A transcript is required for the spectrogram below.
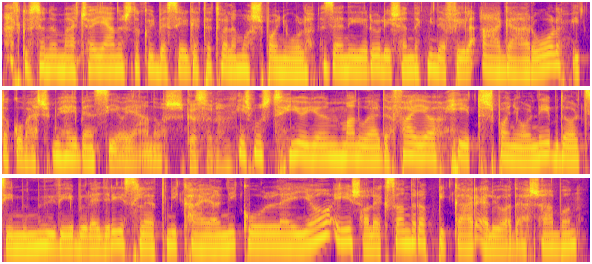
Hát köszönöm Mácsai Jánosnak, hogy beszélgetett velem a spanyol zenéről, és ennek mindenféle ágáról, itt a Kovács műhelyben. Szia János! Köszönöm. És most jöjjön Manuel de Falla, hét spanyol népdal című művéből egy részlet Mikael Nikoleja és Alexandra Pikár előadásában.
